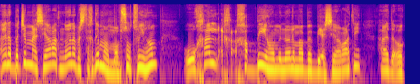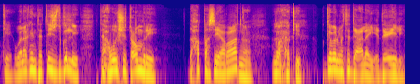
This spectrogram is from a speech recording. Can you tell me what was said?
أنا بجمع سيارات إنه أنا بستخدمهم مبسوط فيهم وخل خبيهم إنه أنا ما ببيع سياراتي. هذا أوكي. ولكن أنت تيجي تقول لي تحويشه عمري بدي أحطها سيارات؟ نعم. لا أكيد. قبل ما تدعي علي ادعي لي.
